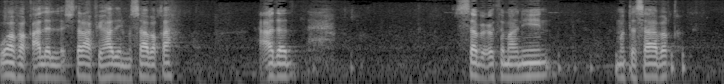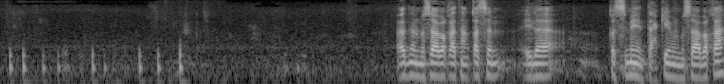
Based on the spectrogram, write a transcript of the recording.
وافق على الاشتراك في هذه المسابقة عدد سبع وثمانين متسابق عندنا المسابقة تنقسم إلى قسمين تحكيم المسابقة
